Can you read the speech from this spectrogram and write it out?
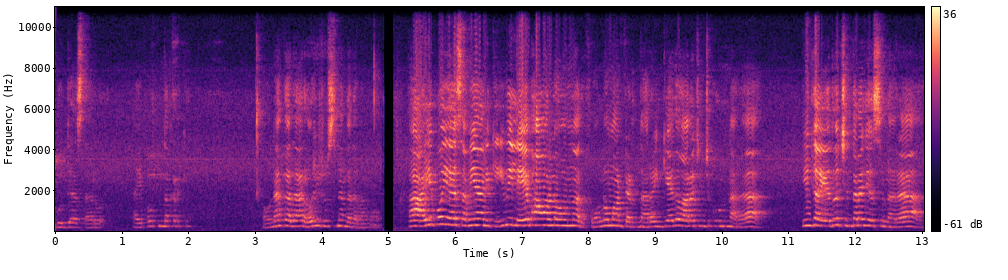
గుద్దేస్తారు. అయిపోతుంది అక్కడికి. అవునా కదా? రోజు చూస్తున్నాం కదా మనము. ఆ అయిపోయే సమయానికి వీళ్ళు ఏ భావనలో ఉన్నారు? ఫోన్లో మాట్లాడుతున్నారా? ఇంకేదో ఆలోచించుకుంటున్నారా? ఇంకా ఏదో చింతన చేస్తున్నారా?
